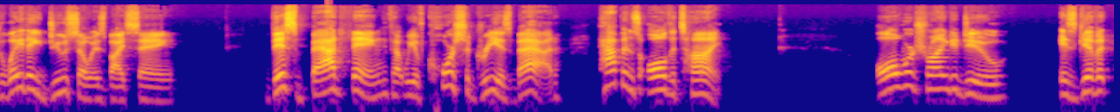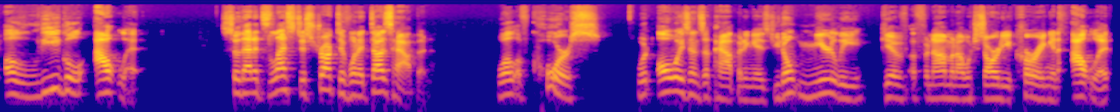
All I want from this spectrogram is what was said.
the way they do so is by saying, this bad thing that we, of course, agree is bad happens all the time. All we're trying to do is give it a legal outlet so that it's less destructive when it does happen. Well, of course, what always ends up happening is you don't merely give a phenomenon which is already occurring an outlet,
